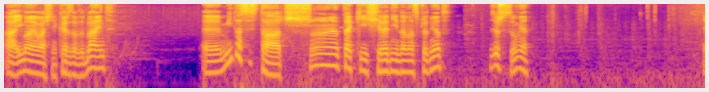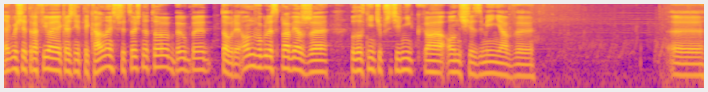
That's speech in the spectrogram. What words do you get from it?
A, i mamy właśnie Curse of the Blind. E, Midas Touch. Taki średni dla nas przedmiot. Chociaż w sumie. Jakby się trafiła jakaś nietykalność czy coś, no to byłby dobry. On w ogóle sprawia, że po dotknięciu przeciwnika on się zmienia w... e,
